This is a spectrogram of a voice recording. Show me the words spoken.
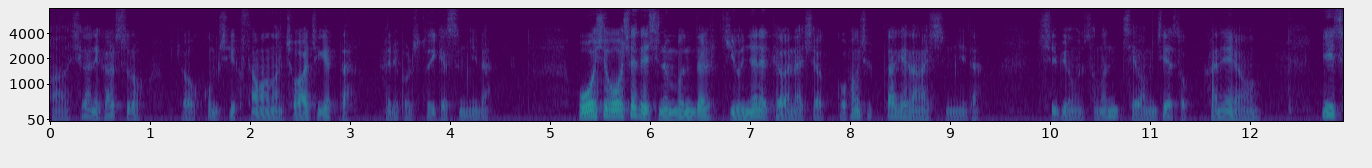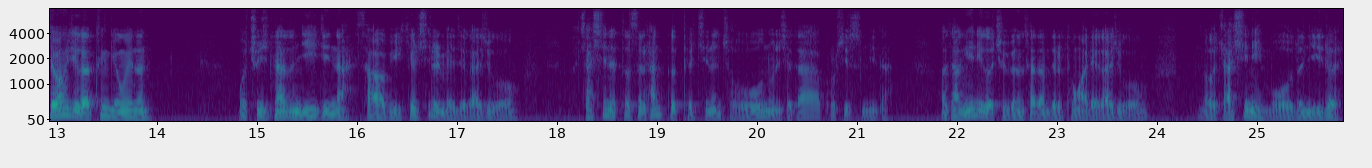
어, 시간이 갈수록 조금씩 상황은 좋아지겠다 이렇게 볼 수도 있겠습니다. 55세 되시는 분들 기운년에 태어나셨고 황식닭에 해당하십니다. 12운성은 제왕지에 속하네요. 이 제왕지 같은 경우에는 뭐 추진하던 일이나 사업이 결실을 맺어가지고 자신의 뜻을 한껏 펼치는 좋은 운세다 볼 수 있습니다. 어, 당연히 그 주변 사람들을 통화해 가지고 어, 자신이 모든 일을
